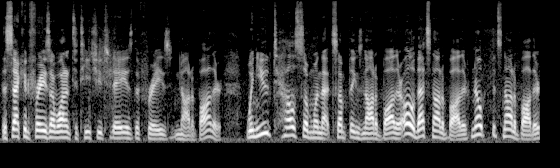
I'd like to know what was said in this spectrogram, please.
The second phrase I wanted to teach you today is the phrase not a bother. When you tell someone that something's not a bother, oh, that's not a bother. Nope, it's not a bother.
